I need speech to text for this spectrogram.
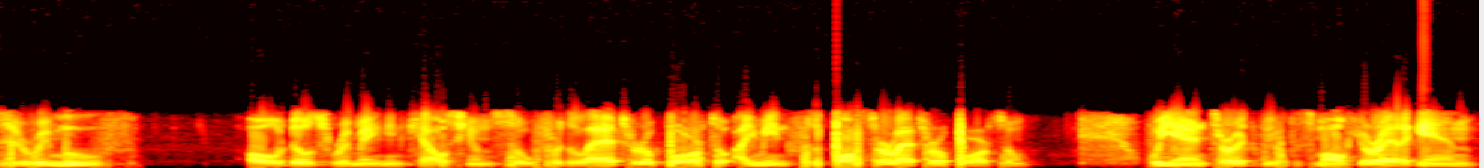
to remove all those remaining calcium. So for the lateral portal, I mean for the posterior lateral portal, we entered with the small curette again,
